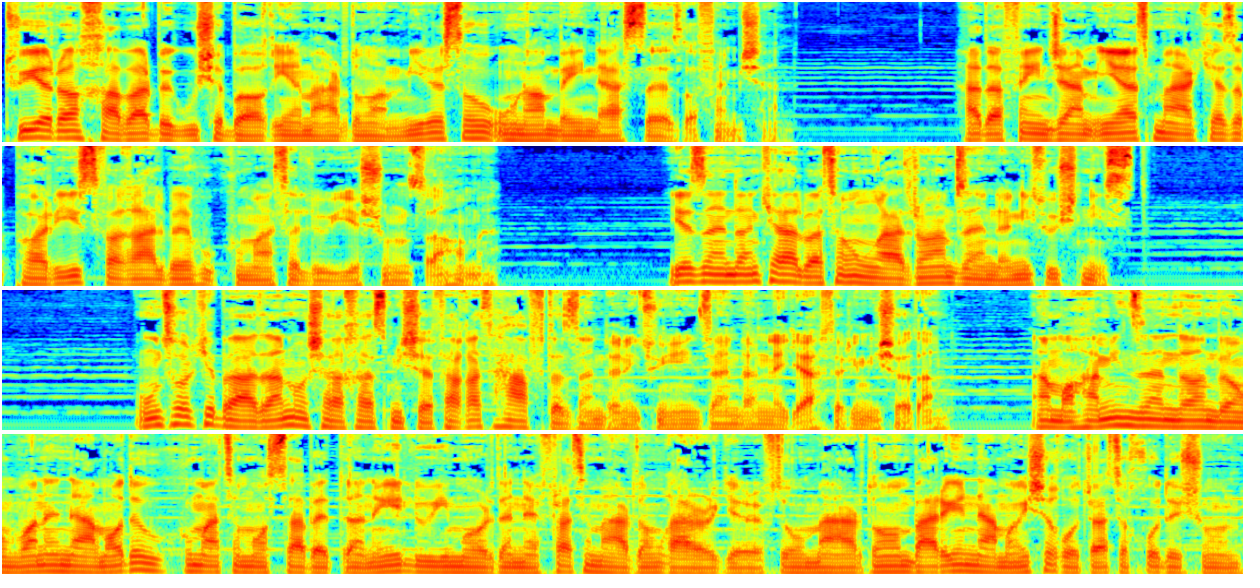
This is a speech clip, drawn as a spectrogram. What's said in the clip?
توی راه خبر به گوش باقی مردمم می‌رسه و اونام به این دسته اضافه میشن. هدف این جمعیت مرکز پاریس و قلب حکومت لویی 16 همه. یه زندان که البته اونقدر هم زندانی توش نیست. اونطور که بعدا مشخص میشه فقط هفت زندانی توی این زندان نگهداری می‌شدن. اما همین زندان به عنوان نماد حکومت مستبدانه لویی مورد نفرت مردم قرار گرفته و مردم برای نمایش قدرت خودشون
